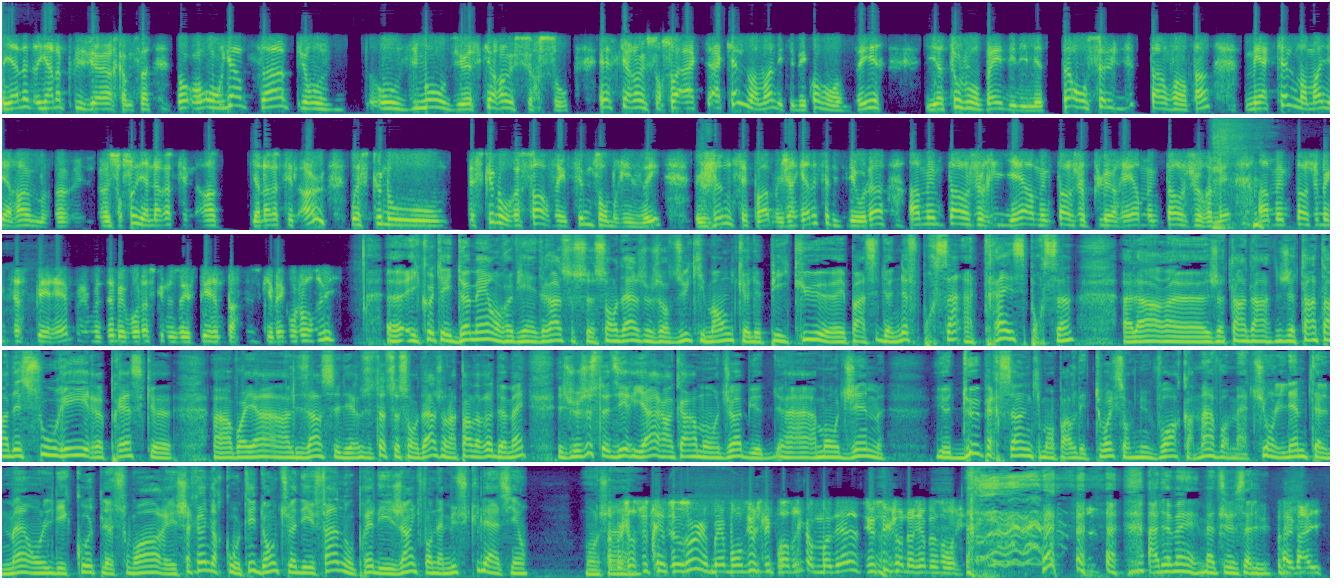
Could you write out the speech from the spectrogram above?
il y en a, il y en a plusieurs comme ça. Donc, on, regarde ça, puis on, on se dit, mon Dieu, est-ce qu'il y aura un sursaut? Est-ce qu'il y aura un sursaut? À, quel moment les Québécois vont se dire, il y a toujours bien des limites? On se le dit de temps en temps, mais à quel moment il y aura un, sursaut? Il y en aura-t-il un? Il y en aura-t-il un? Ou est-ce que nos, Est-ce que nos ressorts intimes sont brisés? Je ne sais pas, mais j'ai regardé cette vidéo-là. En même temps, je riais, en même temps, je pleurais, en même temps, je hurlais, en même temps, je m'exaspérais. Puis je me disais, mais voilà ce que nous inspire une partie du Québec aujourd'hui. Euh, écoutez, demain, on reviendra sur ce sondage d'aujourd'hui qui montre que le PQ euh, est passé de 9% à 13% Alors, euh, je t'entendais sourire presque en voyant, en lisant les résultats de ce sondage. On en parlera demain. Et je veux juste te dire, hier, encore à mon job, à mon gym, il y a deux personnes qui m'ont parlé de toi, qui sont venues me voir comment va Mathieu, on l'aime tellement, on l'écoute le soir, et chacun de leur côté. Donc, tu as des fans auprès des gens qui font de la musculation. Mon cher. Ah, J'en suis très heureux, mais mon Dieu, je les prendrai comme modèle. Dieu sait que j'en aurais besoin. à demain, Mathieu. Salut. Bye bye.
